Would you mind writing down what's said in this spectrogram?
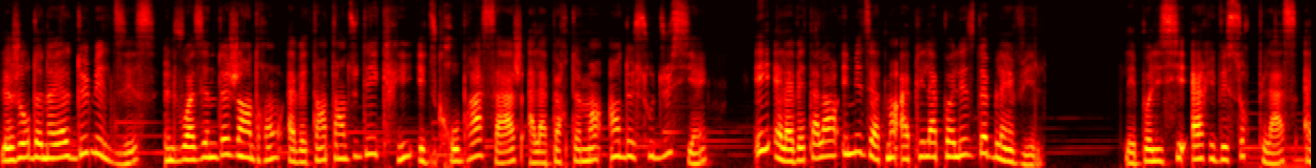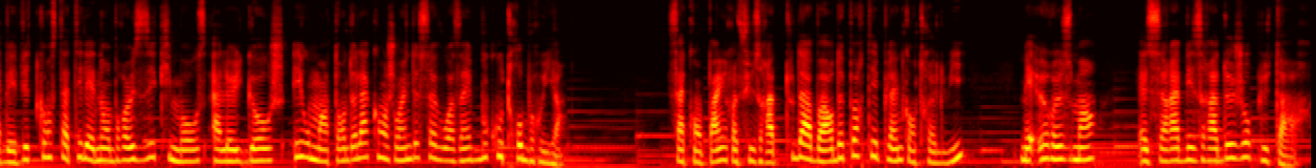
le jour de Noël 2010, une voisine de Gendron avait entendu des cris et du gros brassage à l'appartement en dessous du sien et elle avait alors immédiatement appelé la police de Blainville. Les policiers arrivés sur place avaient vite constaté les nombreuses échymoses à l'œil gauche et au menton de la conjointe de ce voisin beaucoup trop bruyant. Sa compagne refusera tout d'abord de porter plainte contre lui, mais heureusement, elle se ravisera deux jours plus tard.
